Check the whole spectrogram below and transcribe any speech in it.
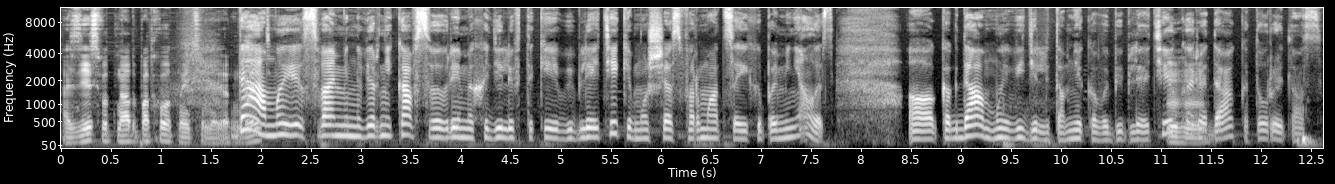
А здесь вот надо подход найти, наверное. Да, мы с вами наверняка в свое время ходили в такие библиотеки, может, сейчас формация их и поменялась, а, когда мы видели там некого библиотекаря, Мгм. да, который нас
